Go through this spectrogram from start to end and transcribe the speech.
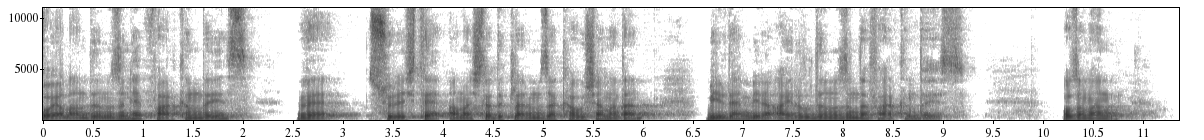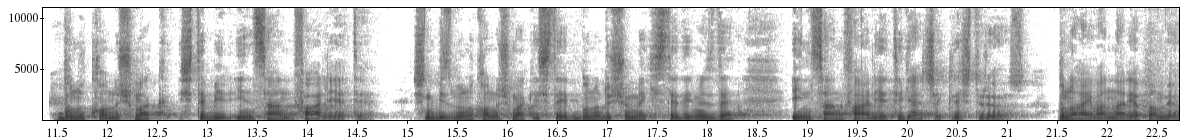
oyalandığımızın hep farkındayız ve süreçte amaçladıklarımıza kavuşamadan birdenbire ayrıldığımızın da farkındayız. O zaman bunu konuşmak işte bir insan faaliyeti. Şimdi biz bunu konuşmak isteyip bunu düşünmek istediğimizde insan faaliyeti gerçekleştiriyoruz. Bunu hayvanlar yapamıyor.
